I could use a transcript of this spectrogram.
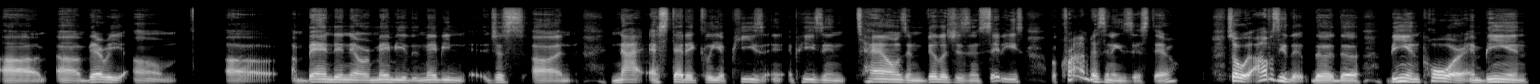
uh uh very um uh abandoned or maybe maybe just uh not aesthetically appeasing appeasing towns and villages and cities, but crime doesn't exist there. So obviously the the the being poor and being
